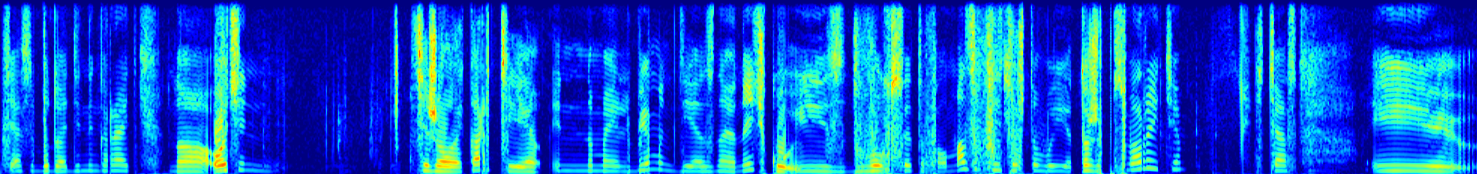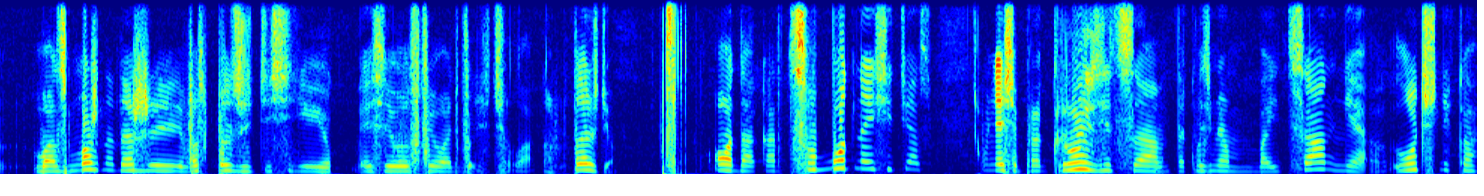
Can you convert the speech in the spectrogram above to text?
Сейчас я буду один играть, но очень тяжелой карте, и на моей любимой, где я знаю нычку из двух сетов алмазов, если что, вы ее тоже посмотрите сейчас. И, возможно, даже воспользуйтесь ею, если вы успевать будете. Ладно, подождем. О, да, карта свободная сейчас. У меня еще прогрузится. Так, возьмем бойца, не, лучника.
